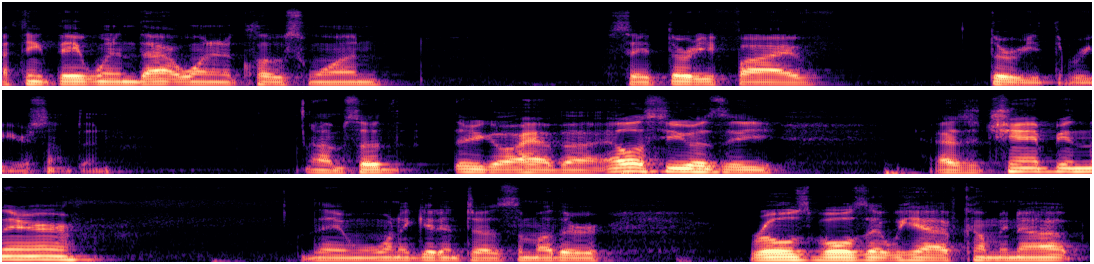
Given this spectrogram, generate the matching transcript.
I think they win that one in a close one, say 35 33 or something. Um, so th- there you go. I have uh, LSU as a as a champion there. Then we want to get into some other Rose Bowls that we have coming up.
